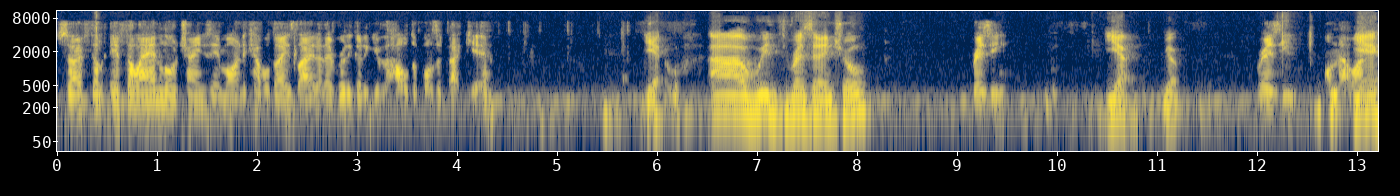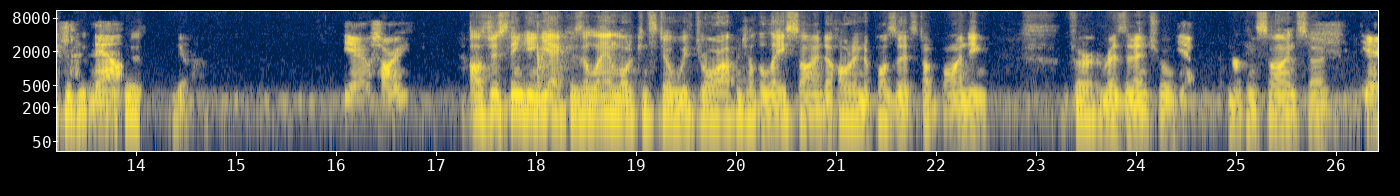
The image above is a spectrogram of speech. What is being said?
So if the if the landlord changes their mind a couple of days later, they've really got to give the whole deposit back. Yeah. Yeah. Uh, with residential. Resi. Yeah. Yep. Resi on that one. Yeah. Now- because- Yeah. Sorry. I was just thinking, yeah, because the landlord can still withdraw up until the lease signed. A holding deposit, it's not binding for residential. Yeah. Nothing signed, so Yeah.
